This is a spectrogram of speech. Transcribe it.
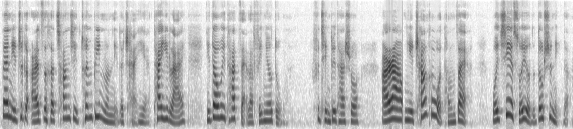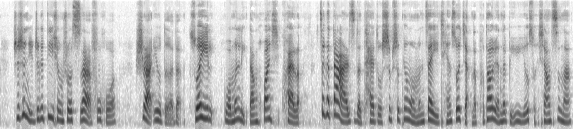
但你这个儿子和娼妓吞并了你的产业，他一来，你倒为他宰了肥牛犊。父亲对他说：“儿啊，你常和我同在，我一切所有的都是你的。只是你这个弟兄说死而复活，失而又得的，所以我们理当欢喜快乐。”这个大儿子的态度是不是跟我们在以前所讲的葡萄园的比喻有所相似呢？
